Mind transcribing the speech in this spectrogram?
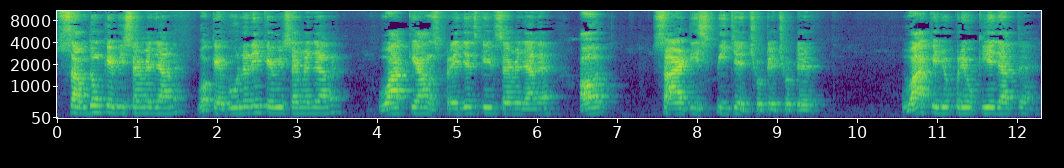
शब्दों के विषय में जाने वोकेबुलरी के विषय में जाने, वाक्यांश फ्रेजेस के विषय में जाने, और शार्ट स्पीचे छोटे छोटे वाक्य जो प्रयोग किए जाते हैं।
